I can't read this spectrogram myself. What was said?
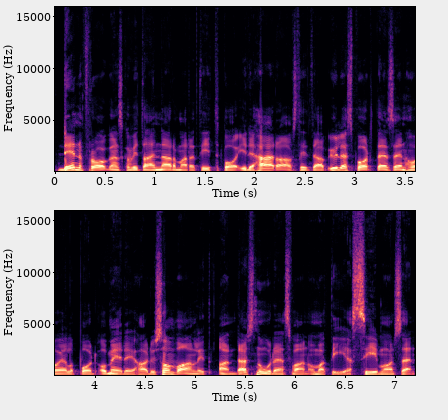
Den frågan ska vi ta en närmare titt på i det här avsnittet av Ylesportens NHL-podd och med dig har du som vanligt Anders Nordensvan och Mattias Simonsen.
